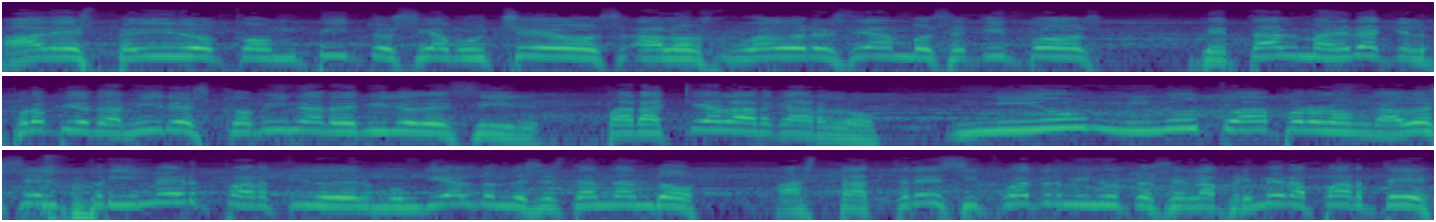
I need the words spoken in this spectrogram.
ha despedido con pitos y abucheos a los jugadores de ambos equipos de tal manera que el propio Damir Escobina ha debido decir, ¿para qué alargarlo? Ni un minuto ha prolongado. Es el primer partido del Mundial donde se están dando hasta tres y cuatro minutos en la primera parte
